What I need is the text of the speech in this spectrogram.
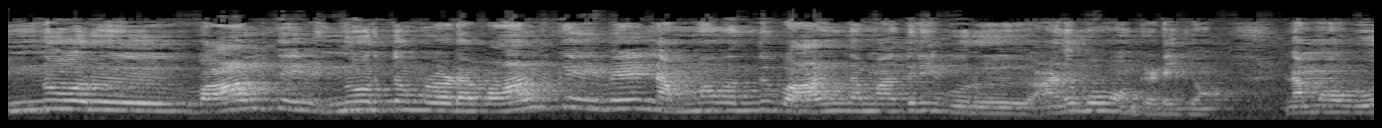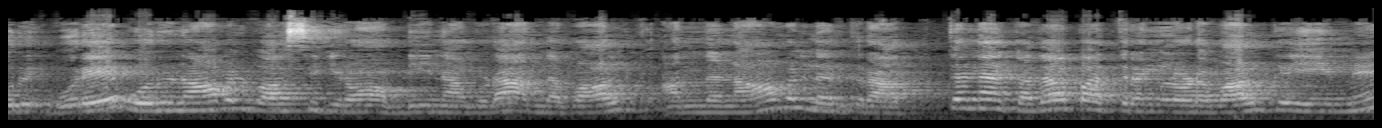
இன்னொரு வாழ்க்கை இன்னொருத்தவங்களோட வாழ்க்கையவே நம்ம வந்து வாழ்ந்த மாதிரி ஒரு அனுபவம் கிடைக்கும். நம்ம ஒரு ஒரே ஒரு நாவல் வாசிக்கிறோம் அப்படின்னா கூட அந்த வாழ் அந்த நாவல்ல இருக்கிற அத்தனை கதாபாத்திரங்களோட வாழ்க்கையுமே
